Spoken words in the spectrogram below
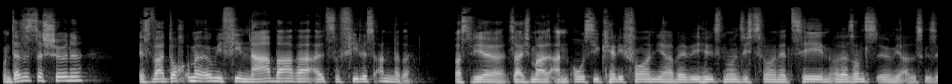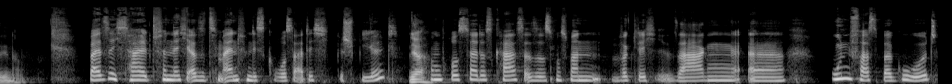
und das ist das Schöne, es war doch immer irgendwie viel nahbarer als so vieles andere. Was wir, sag ich mal, an OC California, Beverly Hills 90210 oder sonst irgendwie alles gesehen haben. Weiß ich halt, finde ich, also zum einen finde ich es großartig gespielt Ja. vom Großteil des Casts. Also das muss man wirklich sagen, äh, unfassbar gut.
